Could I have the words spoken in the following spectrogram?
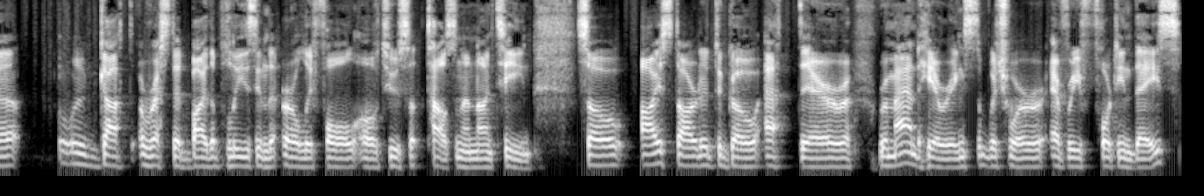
uh, got arrested by the police in the early fall of 2019. So I started to go at their remand hearings, which were every 14 days,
